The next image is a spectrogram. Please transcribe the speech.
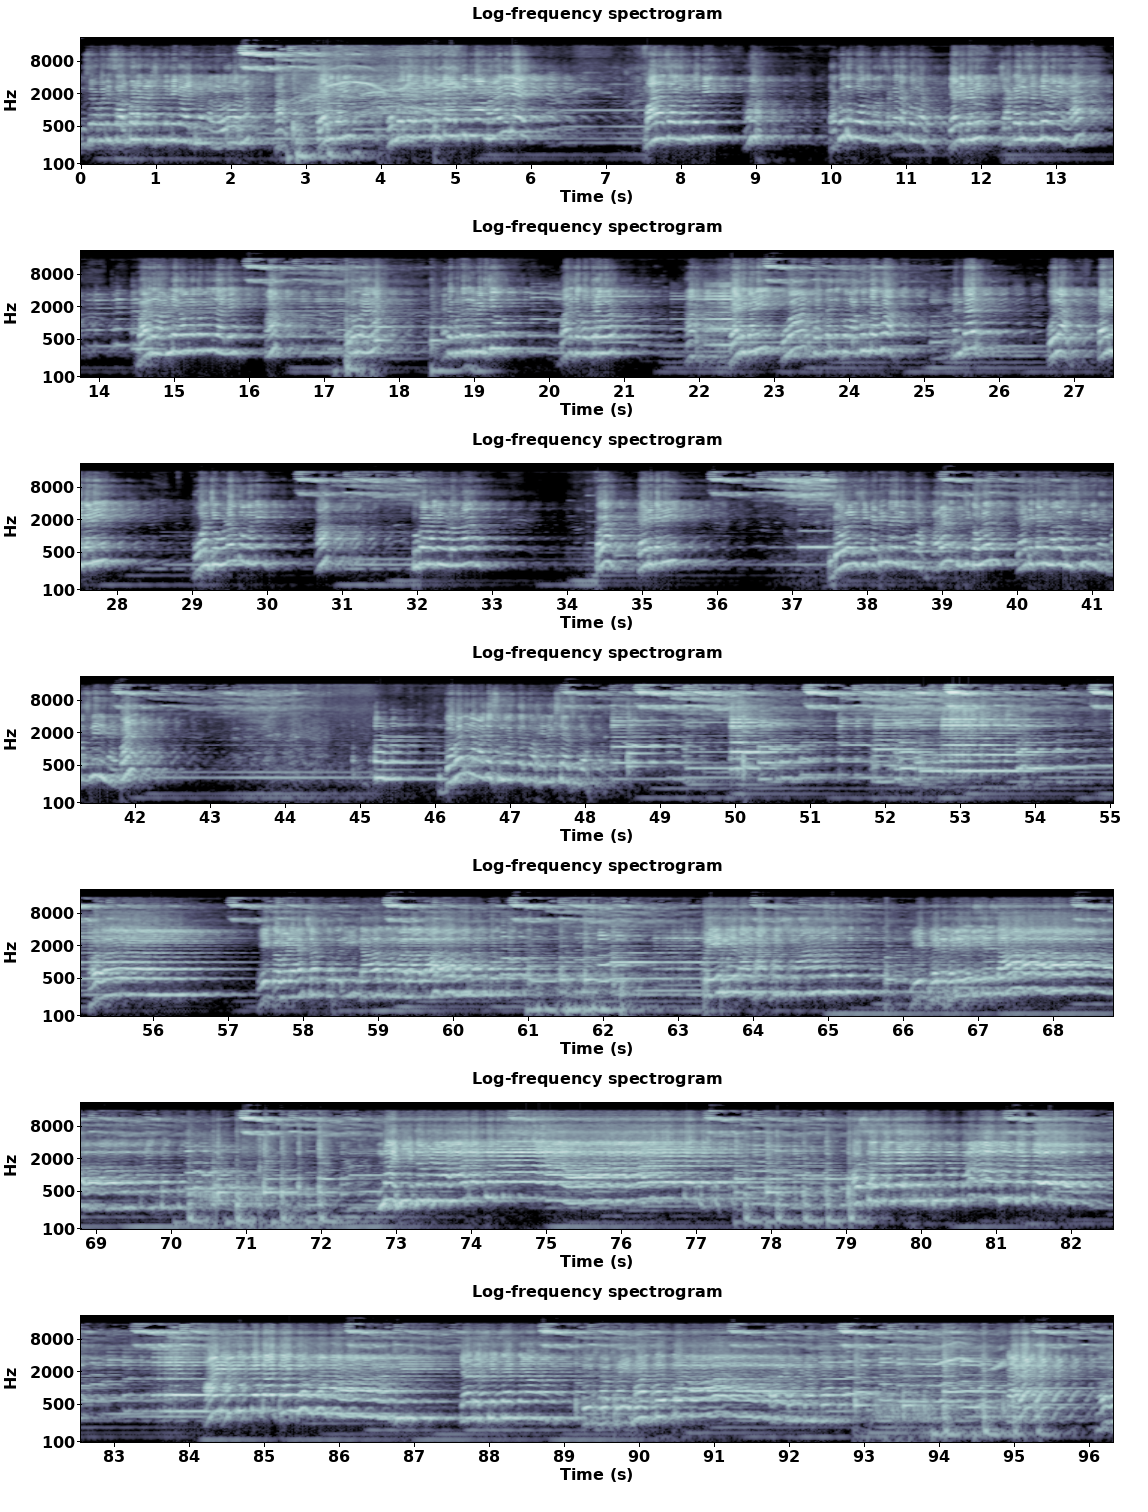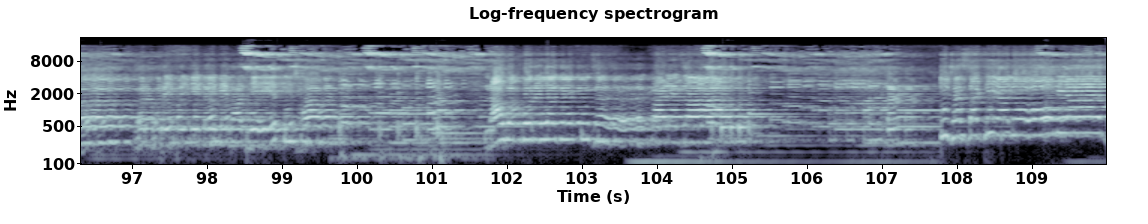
दुसऱ्या पाठी सालपाडा काढशील तर मी काय ऐकणार नाही. बरोबर ना? हा. या ठिकाणी मुंबईच्या रंगमंचावरती बुवा म्हणालेले आहे मानाचा गणपती हा. दाखवतो बुवा तुम्हाला सगळं दाखवणार. या ठिकाणी शाकाहारी संडे म्हणे हा. बाहेर जरा अंडे खाऊ नका म्हणजे झाले. हा? बरोबर आहे ना? आता कुठेतरी भेटशील? बाहेरच्या कोपऱ्यावर. हा. त्या ठिकाणी उवा कोणता तसं वागून दाखवा. नंतर बोला. त्या ठिकाणी बुवांची उडवतो म्हणे. हा? तू काय माझी उडवणार? बघा त्या ठिकाणी गवळणीची कठीण नाही देत बुवा. कारण तुमची गवळण या ठिकाणी मला रुचलेली नाही बसलेली नाही. पण गवळणीला माझ्या सुरुवात करतो हे लक्ष असू द्या. हे गवळ्याच्या पोरी डाग मला नाही जमणार तुला. असं रोखून पाहू नको. आणि दुःख माझी त्या रसिकांना तुझ्या प्रेमात पाडू नको. राधे तुझावर नाव कोरलं ग तुझ काळजा तुझ्यासाठी आलो मी आज.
